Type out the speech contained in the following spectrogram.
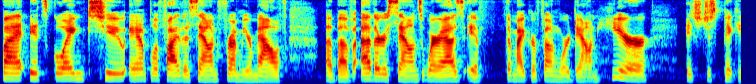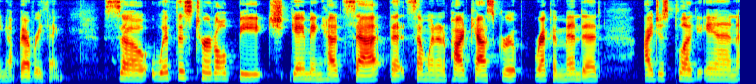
but it's going to amplify the sound from your mouth above other sounds, whereas if the microphone were down here, it's just picking up everything. So with this Turtle Beach gaming headset that someone in a podcast group recommended, I just plug in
